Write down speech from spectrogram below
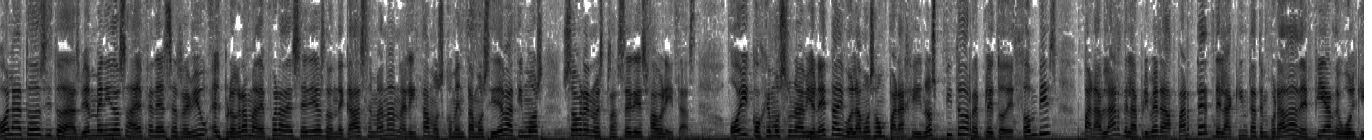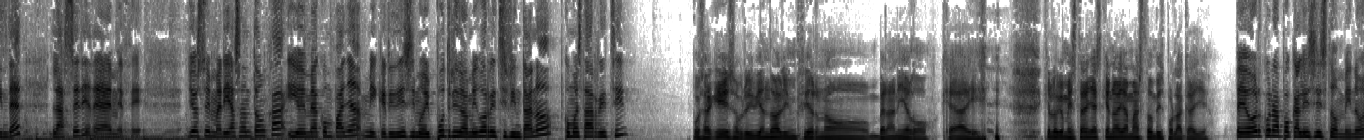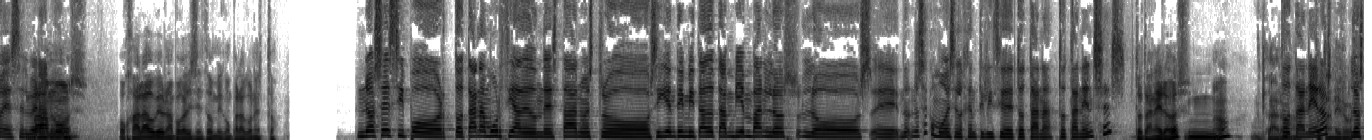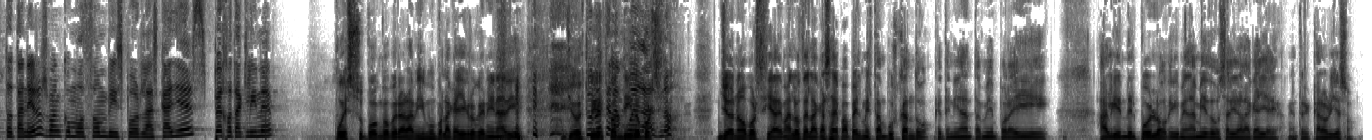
Hola a todos y todas, bienvenidos a FDS Review, el programa de fuera de series donde cada semana analizamos, comentamos y debatimos sobre nuestras series favoritas. Hoy cogemos una avioneta y volamos a un paraje inhóspito repleto de zombies para hablar de la primera parte de la quinta temporada de Fear the Walking Dead, la serie de AMC. Yo soy María Santonja y hoy me acompaña mi queridísimo y putrido amigo Richie Fintano. ¿Cómo estás, Richie? Pues aquí sobreviviendo al infierno veraniego que hay. que lo que me extraña es que no haya más zombies por la calle. Peor que un apocalipsis zombie, ¿no? Es el verano. Vamos. Ojalá hubiera un apocalipsis zombie comparado con esto. No sé si por Totana, Murcia, de donde está nuestro siguiente invitado, también van los... los eh, no, no sé cómo es el gentilicio de Totana. ¿Totanenses? Totaneros, ¿no? Claro. ¿Totaneros? Los totaneros van como zombies por las calles. PJ Cleaner. Pues supongo, pero ahora mismo por la calle creo que ni nadie. Yo Tú estoy no te la escondido por. ¿no? Yo no, por si además los de la casa de papel me están buscando, que tenían también por ahí alguien del pueblo y me da miedo salir a la calle entre el calor y eso.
